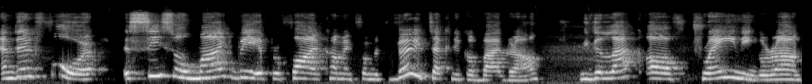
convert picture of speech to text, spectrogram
And therefore, a CISO might be a profile coming from a very technical background with a lack of training around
